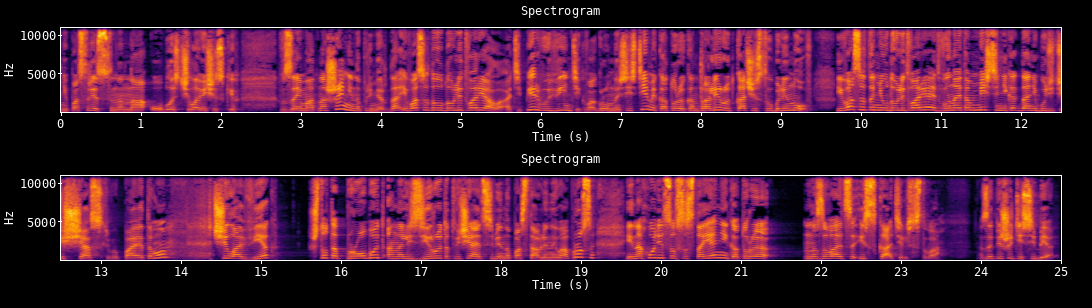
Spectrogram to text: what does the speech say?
непосредственно на область человеческих взаимоотношений, например, да, и вас это удовлетворяло, а теперь вы винтик в огромной системе, которая контролирует качество блинов, и вас это не удовлетворяет, вы на этом месте никогда не будете счастливы. Поэтому человек что-то пробует, анализирует, отвечает себе на поставленные вопросы и находится в состоянии, которое называется искательство. Запишите себе.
